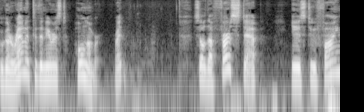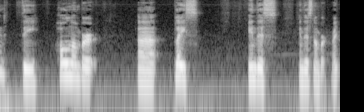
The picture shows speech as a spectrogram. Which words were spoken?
we're going to round it to the nearest whole number, right? So the first step is to find the whole number uh, place in this in this number, right?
